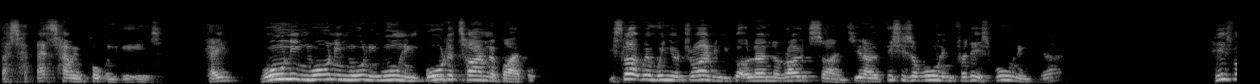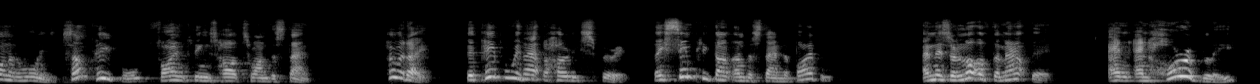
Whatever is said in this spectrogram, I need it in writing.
That's, that's how important it is. Okay? Warning, warning, warning, warning all the time, the Bible. It's like when, when you're driving, you've got to learn the road signs. You know, this is a warning for this, warning. You know? Here's one of the warnings. Some people find things hard to understand. Who are they? They're people without the Holy Spirit. They simply don't understand the Bible. And there's a lot of them out there. And, and horribly,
